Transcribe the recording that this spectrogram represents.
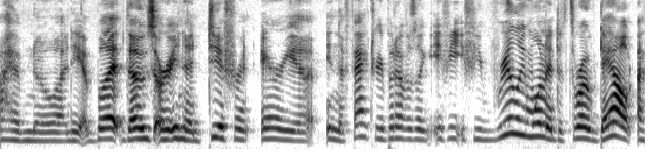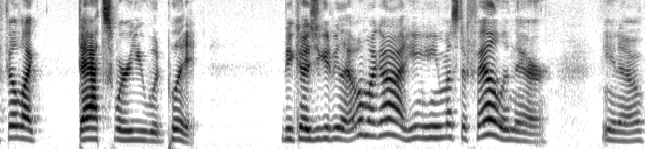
I have no idea, but those are in a different area in the factory. But I was like, if you, if you really wanted to throw doubt, I feel like that's where you would put it, because you could be like, oh my god, he, he must have fell in there, you know,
